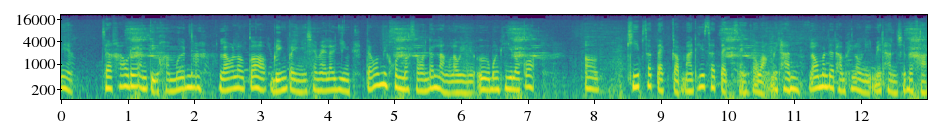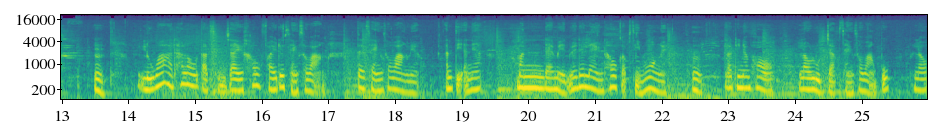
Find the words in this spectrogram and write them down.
เนี่ยจะเข้าด้วยอันติความมืดนะ แล้วเราก็บลิงไปอย่างนี้ใช่ไหมแล้วยิง แต่ว่ามีคนมาซ้อนด้านหลังเราอย่างเงี้ย เออ บางทีเราก็ เออคีปสแต็กกลับมาที่สแต็กแสงสว่างไม่ทัน แล้วมันจะทำให้เราหนีไม่ทันใช่ไหมคะ อืม หรือว่าถ้าเราตัดสินใจเข้าไฟด้วยแสงสว่าง แต่แสงสว่างเนี่ย อันติอันเนี้ย มันดาเมจไม่ได้แรงเท่ากับสีม่วงไงเออ แล้วทีนี้พอเราหลุดจากแสงสว่างปุ๊บ แล้ว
